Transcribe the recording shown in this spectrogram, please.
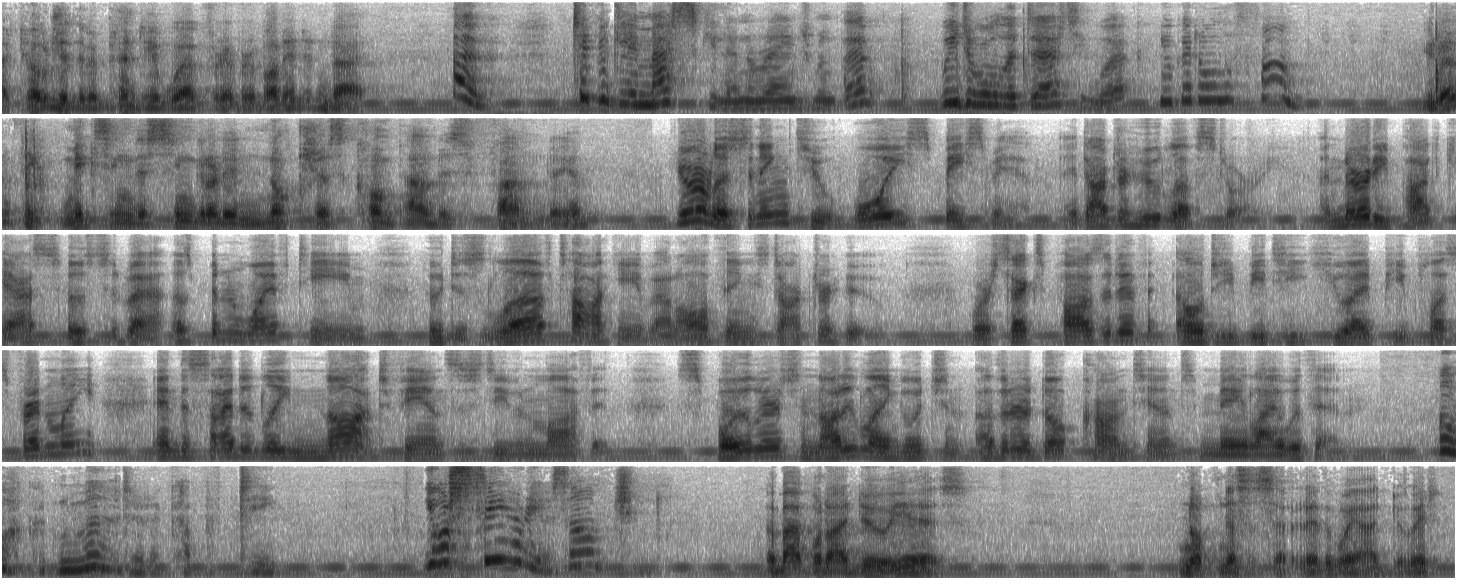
I told you there were plenty of work for everybody, didn't I? Oh, typically masculine arrangement, though. We do all the dirty work, you get all the fun. You don't think mixing the singularly noxious compound is fun, do you? You're listening to Oi Spaceman, a Doctor Who love story, a nerdy podcast hosted by a husband and wife team who just love talking about all things Doctor Who. We're sex positive, LGBTQIP plus friendly, and decidedly not fans of Steven Moffat. Spoilers, naughty language, and other adult content may lie within. Oh, I could murder a cup of tea. You're serious, aren't you? About what I do, yes. Not necessarily the way I do it.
